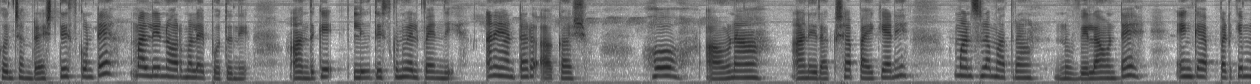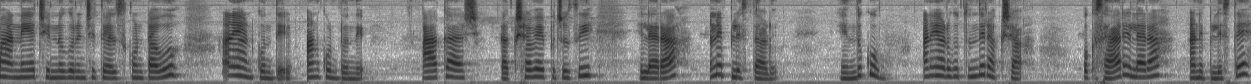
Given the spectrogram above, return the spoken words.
కొంచెం రెస్ట్ తీసుకుంటే మళ్ళీ నార్మల్ అయిపోతుంది. అందుకే లీవ్ తీసుకుని వెళ్ళిపోయింది అని అంటాడు ఆకాష్. హో అవునా? అని రక్ష పైకి అని మనసులో మాత్రం నువ్వు ఇలా ఉంటే ఇంకెప్పటికీ మా అన్నయ్య చిన్ను గురించి తెలుసుకుంటావు అని అనుకుంటే అనుకుంటుంది. ఆకాష్ రక్ష వైపు చూసి ఇలారా అని పిలుస్తాడు. ఎందుకు? అని అడుగుతుంది రక్ష. ఒకసారి ఇలారా అని పిలిస్తే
